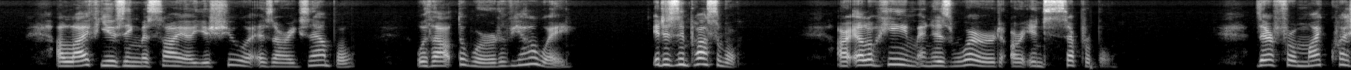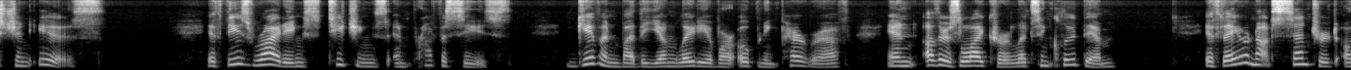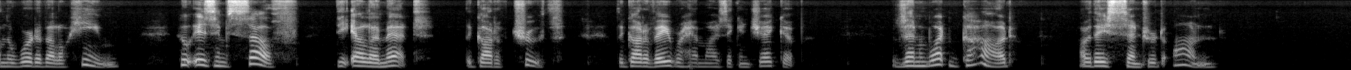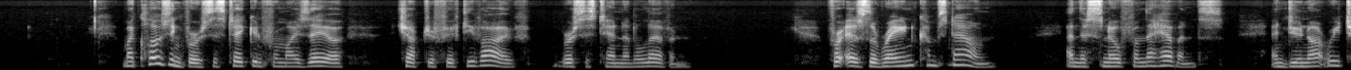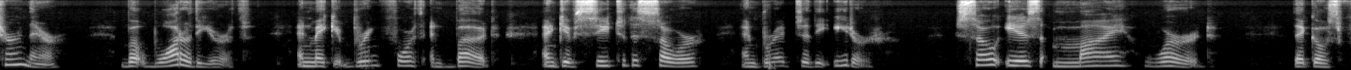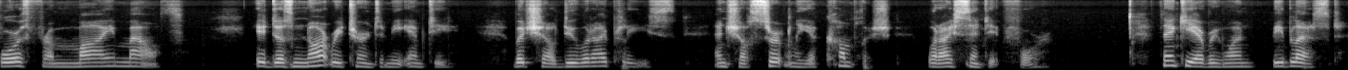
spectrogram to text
a life using Messiah Yeshua as our example, without the word of Yahweh? It is impossible. Our Elohim and His word are inseparable. Therefore, my question is if these writings, teachings, and prophecies given by the young lady of our opening paragraph, and others like her, let's include them, if they are not centered on the word of Elohim, who is himself the El Emet, the God of truth, the God of Abraham, Isaac, and Jacob, then what God are they centered on? My closing verse is taken from Isaiah chapter 55, verses 10 and 11. For as the rain comes down and the snow from the heavens, and do not return there, but water the earth and make it bring forth and bud and give seed to the sower and bread to the eater. So is my word that goes forth from my mouth. It does not return to me empty, but shall do what I please, and shall certainly accomplish what I sent it for. Thank you, everyone. Be blessed.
